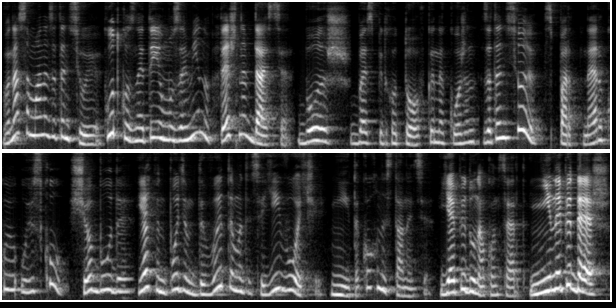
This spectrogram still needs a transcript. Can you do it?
Вона сама не затанцює. Хутко знайти йому заміну теж не вдасться, бо ж без підготовки не кожен затанцює з партнеркою у візку. Що буде? Як він потім дивитиметься їй в очі? Ні, такого не станеться. Я піду на концерт. Ні, не підеш.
